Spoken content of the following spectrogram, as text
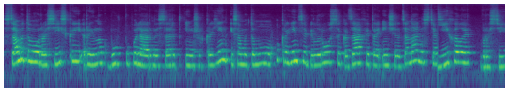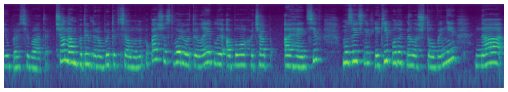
Саме тому російський ринок був популярний серед інших країн, і саме тому українці, білоруси, казахи та інші національності їхали в Росію працювати. Що нам потрібно робити в цьому? Ну, по-перше, створювати лейбли або хоча б агентів музичних, які будуть налаштовані на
